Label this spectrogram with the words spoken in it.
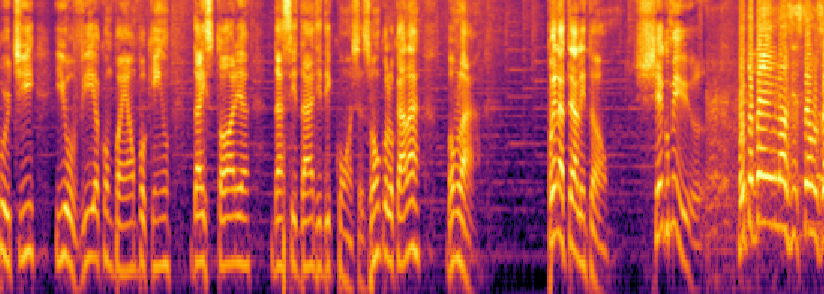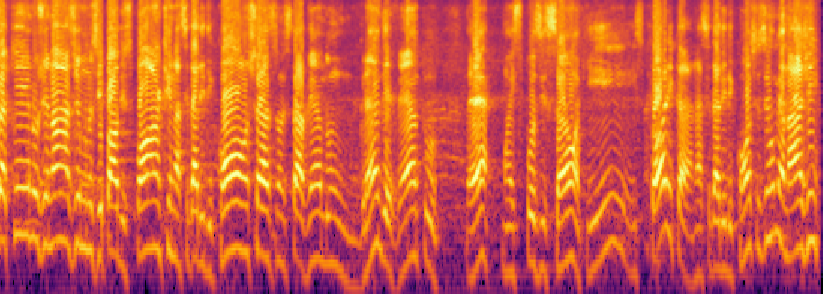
curtir e ouvir, acompanhar um pouquinho da história da cidade de Conchas. Vamos colocar lá? Vamos lá. Põe na tela então. Chega comigo. Muito bem, nós estamos aqui no Ginásio Municipal de Esporte, na cidade de Conchas, onde está havendo um grande evento, né? uma exposição aqui histórica na cidade de Conchas, em homenagem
